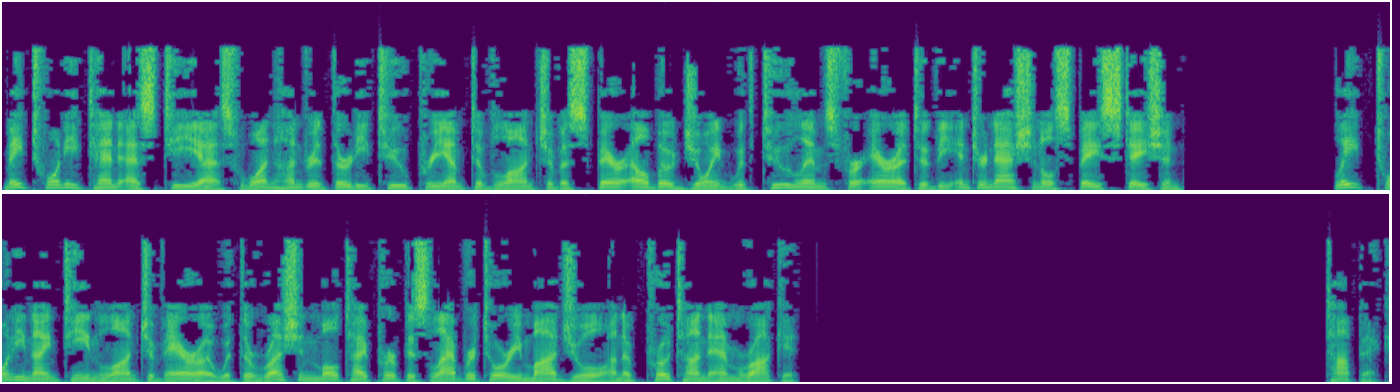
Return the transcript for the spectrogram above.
May 2010 STS-132 preemptive launch of a spare elbow joint with two limbs for ERA to the International Space Station Late 2019 launch of ERA with the Russian Multipurpose Laboratory Module on a Proton-M rocket Topic.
